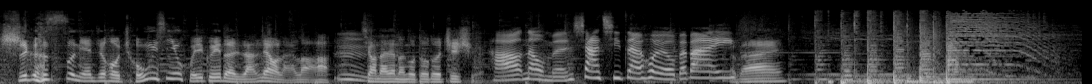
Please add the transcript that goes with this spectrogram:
时隔四年之后重新回归的燃料来了啊！嗯希望大家能够多多支持，好，那我们下期再会哦，拜拜拜拜。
